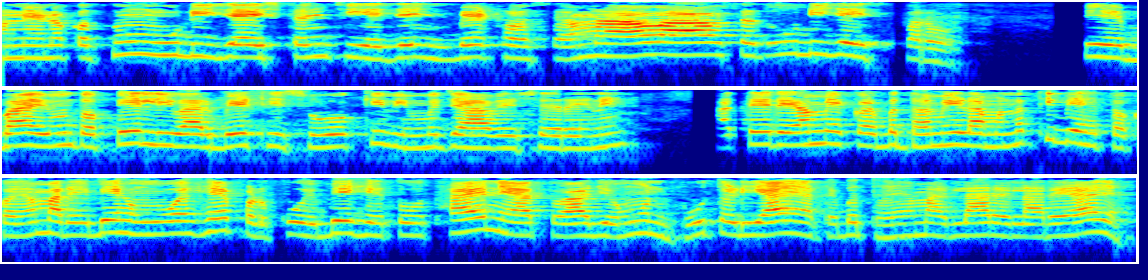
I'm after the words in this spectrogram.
અને નકર તું ઉડી જઈશ, કંચીએ જઈને બેઠો છે. હમણાં આવા આવશે તો ઉડી જઈશ કરો એ હું તો પહેલી વાર બેઠી છું. કેવી મજા આવે છે રેને અત્યારે અમે કઈ બધા મેળામાં નથી બેહતો, કઈ અમારે બેહવું હોય હે, પણ કોઈ બેહે તો થાય ને. આ તો આજે હું ને ભૂતળી આયા તે બધા અમારે લારે લારે આયા.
